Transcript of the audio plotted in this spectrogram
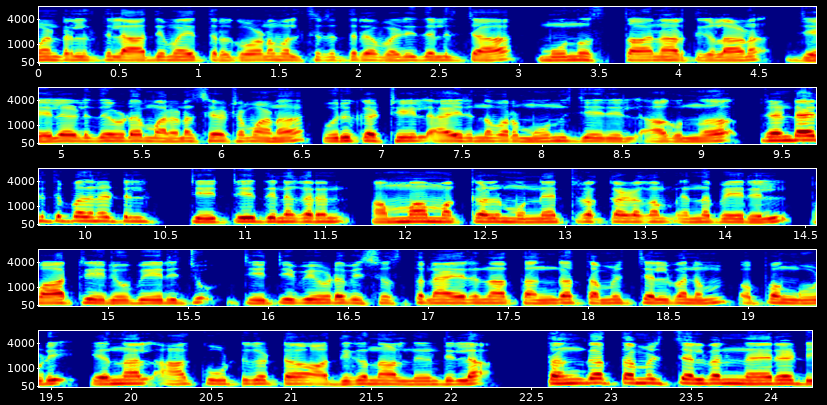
മണ്ഡലത്തിൽ ആദ്യമായി ത്രികോണ മത്സരത്തിന് വഴിതെളിച്ച മൂന്ന് സ്ഥാനാർത്ഥികളാണ്. ജയലളിതയുടെ മരണശേഷമാണ് ഒരു കക്ഷിയിൽ ആയിരുന്നവർ മൂന്ന് ചേരിയിൽ ആകുന്നത്. രണ്ടായിരത്തി പതിനെട്ടിൽ ടി. ടി. ദിനകരൻ അമ്മ മക്കൾ മുന്നേറ്റ കഴകം എന്ന പേരിൽ പാർട്ടി രൂപീകരിച്ചു. ടി. ടി. വിയുടെ വിശ്വസ്തനായിരുന്ന തങ്ക തമിഴ്ച്ചെൽവനും ഒപ്പം കൂടി. എന്നാൽ ആ കൂട്ടുകെട്ട് അധികനാൾ നീണ്ടില്ല. തങ്ക തമിഴ്ച്ചെൽവൻ നേരെ ഡി.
